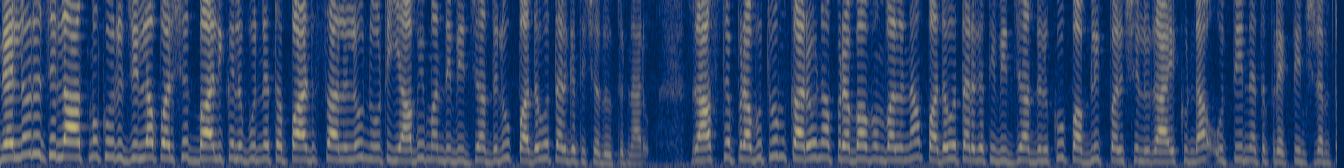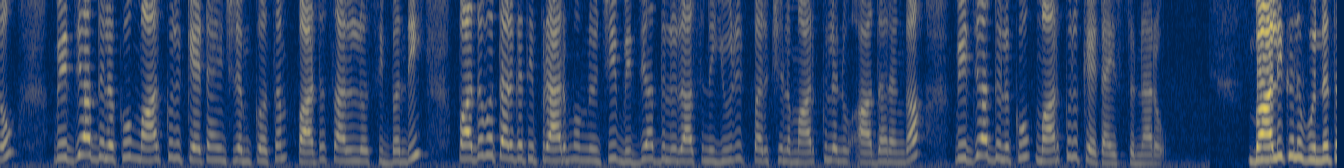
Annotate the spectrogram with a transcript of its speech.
నెల్లూరు జిల్లా ఆత్మకూరు జిల్లా పరిషత్ బాలికల ఉన్నత పాఠశాలలో నూట యాభై మంది విద్యార్థులు పదవ తరగతి చదువుతున్నారు. రాష్ట్ర ప్రభుత్వం కరోనా ప్రభావం వలన పదవ తరగతి విద్యార్థులకు పబ్లిక్ పరీక్షలు రాయకుండా ఉత్తీర్ణత ప్రకటించడంతో విద్యార్థులకు మార్కులు కేటాయించడం కోసం పాఠశాలలో సిబ్బంది పదవ తరగతి ప్రారంభం నుంచి విద్యార్థులు రాసిన యూనిట్ పరీక్షల మార్కులను ఆధారంగా విద్యార్థులకు మార్కులు కేటాయిస్తున్నారు. బాలికల ఉన్నత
